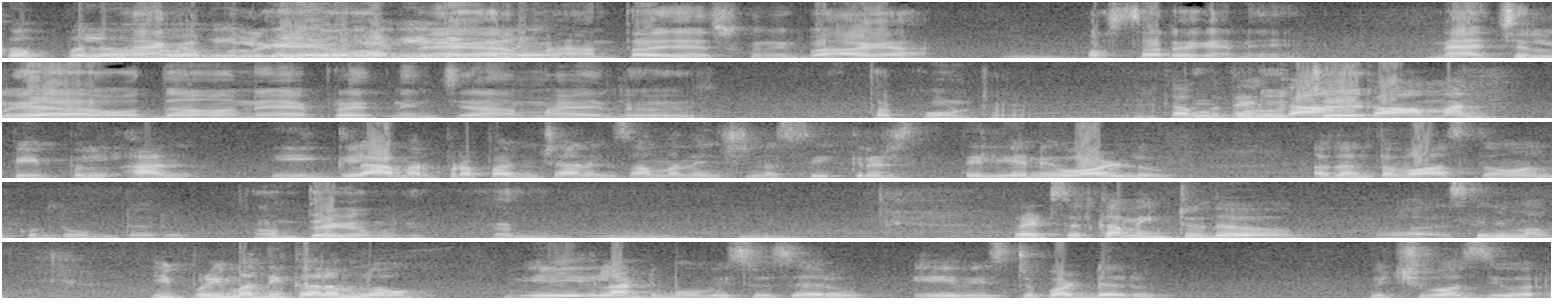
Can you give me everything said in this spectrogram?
కొప్పులు అంతా చేసుకుని బాగా వస్తారు కానీ న్యాచురల్గా వద్దామనే ప్రయత్నించిన అమ్మాయిలు తక్కువ ఉంటారు. ఇప్పుడు వచ్చే కామన్ పీపుల్ అండ్ ఈ గ్లామర్ ప్రపంచానికి సంబంధించిన సీక్రెట్స్ తెలియని వాళ్ళు అదంతా వాస్తవం అనుకుంటూ ఉంటారు. అంతేగా మరి. Right sir coming to the cinema ఇప్పుడు ఈ మధ్యకాలంలో ఎలాంటి మూవీస్ చూశారు? ఏవి ఇష్టపడ్డారు? Which was your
